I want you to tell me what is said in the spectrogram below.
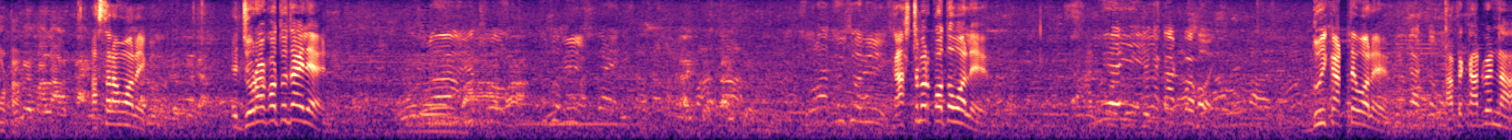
মোটা। আসসালামু আলাইকুম। এই জোড়া কত চাইলেন? কাস্টমার কত বলে? দুই কাটতে বলে। আপনি কাটবেন না?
